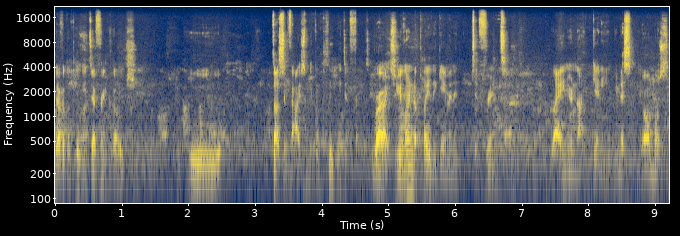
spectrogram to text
have a completely different coach who doesn't value something completely different. Right. So you learn to play the game in a different way, and you're not getting you miss. You're almost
